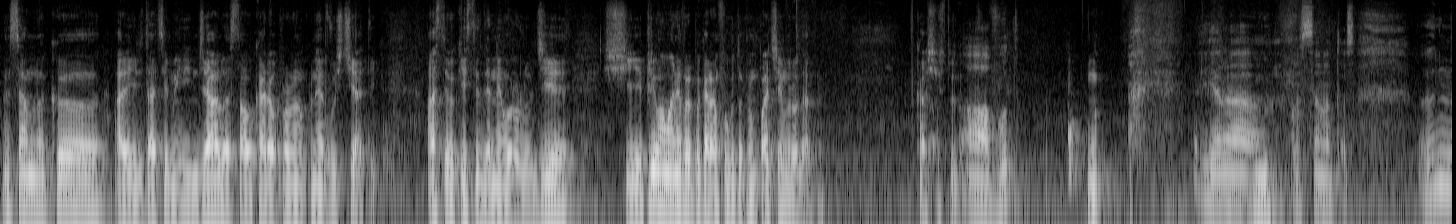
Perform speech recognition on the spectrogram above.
înseamnă că are iritație meningeală sau că are o problemă cu nervul sciatic. Asta e o chestie de neurologie și e prima manevră pe care am făcut-o pe un pacient vreodată, ca și studiu. A avut? Nu. Era nu. sănătos. În,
